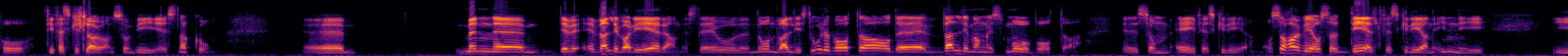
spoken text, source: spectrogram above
på de fiskeslagene som vi snakker om. Eh, men eh, det er veldig varierende. Det er jo noen veldig store båter, og det er veldig mange små båter eh, som er i fiskeriene. Og så har vi også delt fiskeriene inn i, i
